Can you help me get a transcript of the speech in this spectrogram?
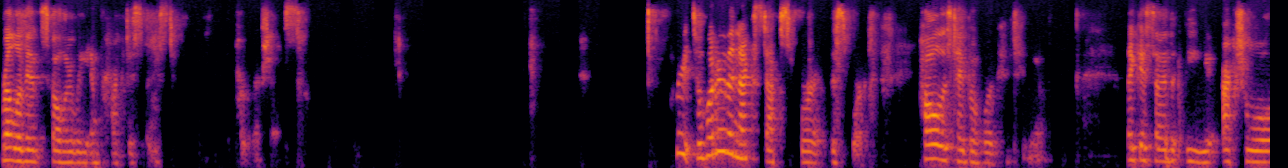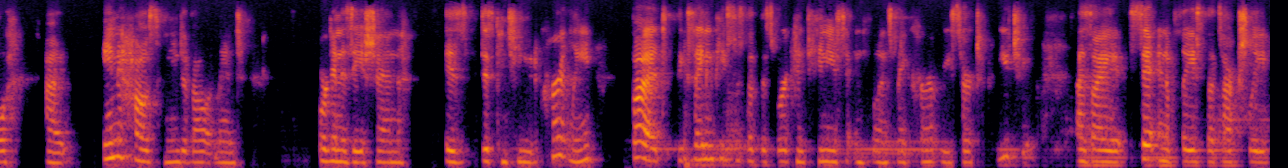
relevant scholarly and practice-based partnerships. Great, so what are the next steps for this work? How will this type of work continue? Like I said, the actual uh, in-house game development organization is discontinued currently, but the exciting piece is that this work continues to influence my current research at YouTube. as I sit in a place that's actually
